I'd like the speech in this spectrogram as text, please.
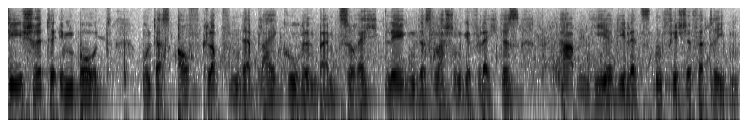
Die Schritte im Boot und das Aufklopfen der Bleikugeln beim Zurechtlegen des Maschengeflechtes haben hier die letzten Fische vertrieben.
